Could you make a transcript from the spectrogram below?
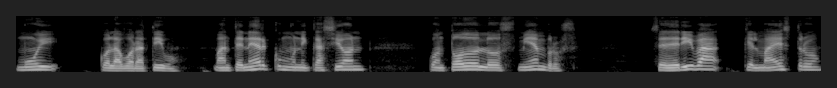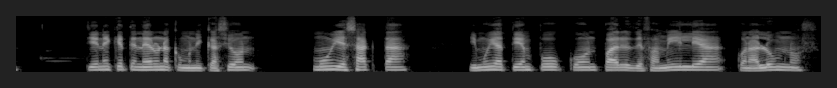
muy colaborativo. Mantener comunicación con todos los miembros. Se deriva que el maestro tiene que tener una comunicación muy exacta y muy a tiempo con padres de familia, con alumnos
